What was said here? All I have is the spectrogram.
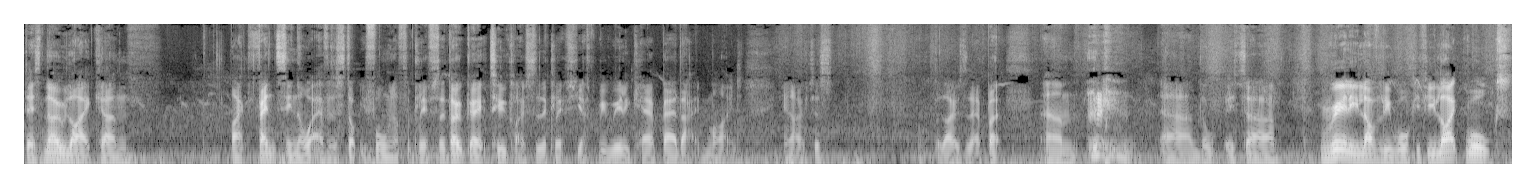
there's no like, um, like fencing or whatever to stop you falling off the cliff. So don't get too close to the cliffs. You have to be really careful, bear that in mind. You know, just for those there. But um, uh, the, it's a really lovely walk. If you like walks,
